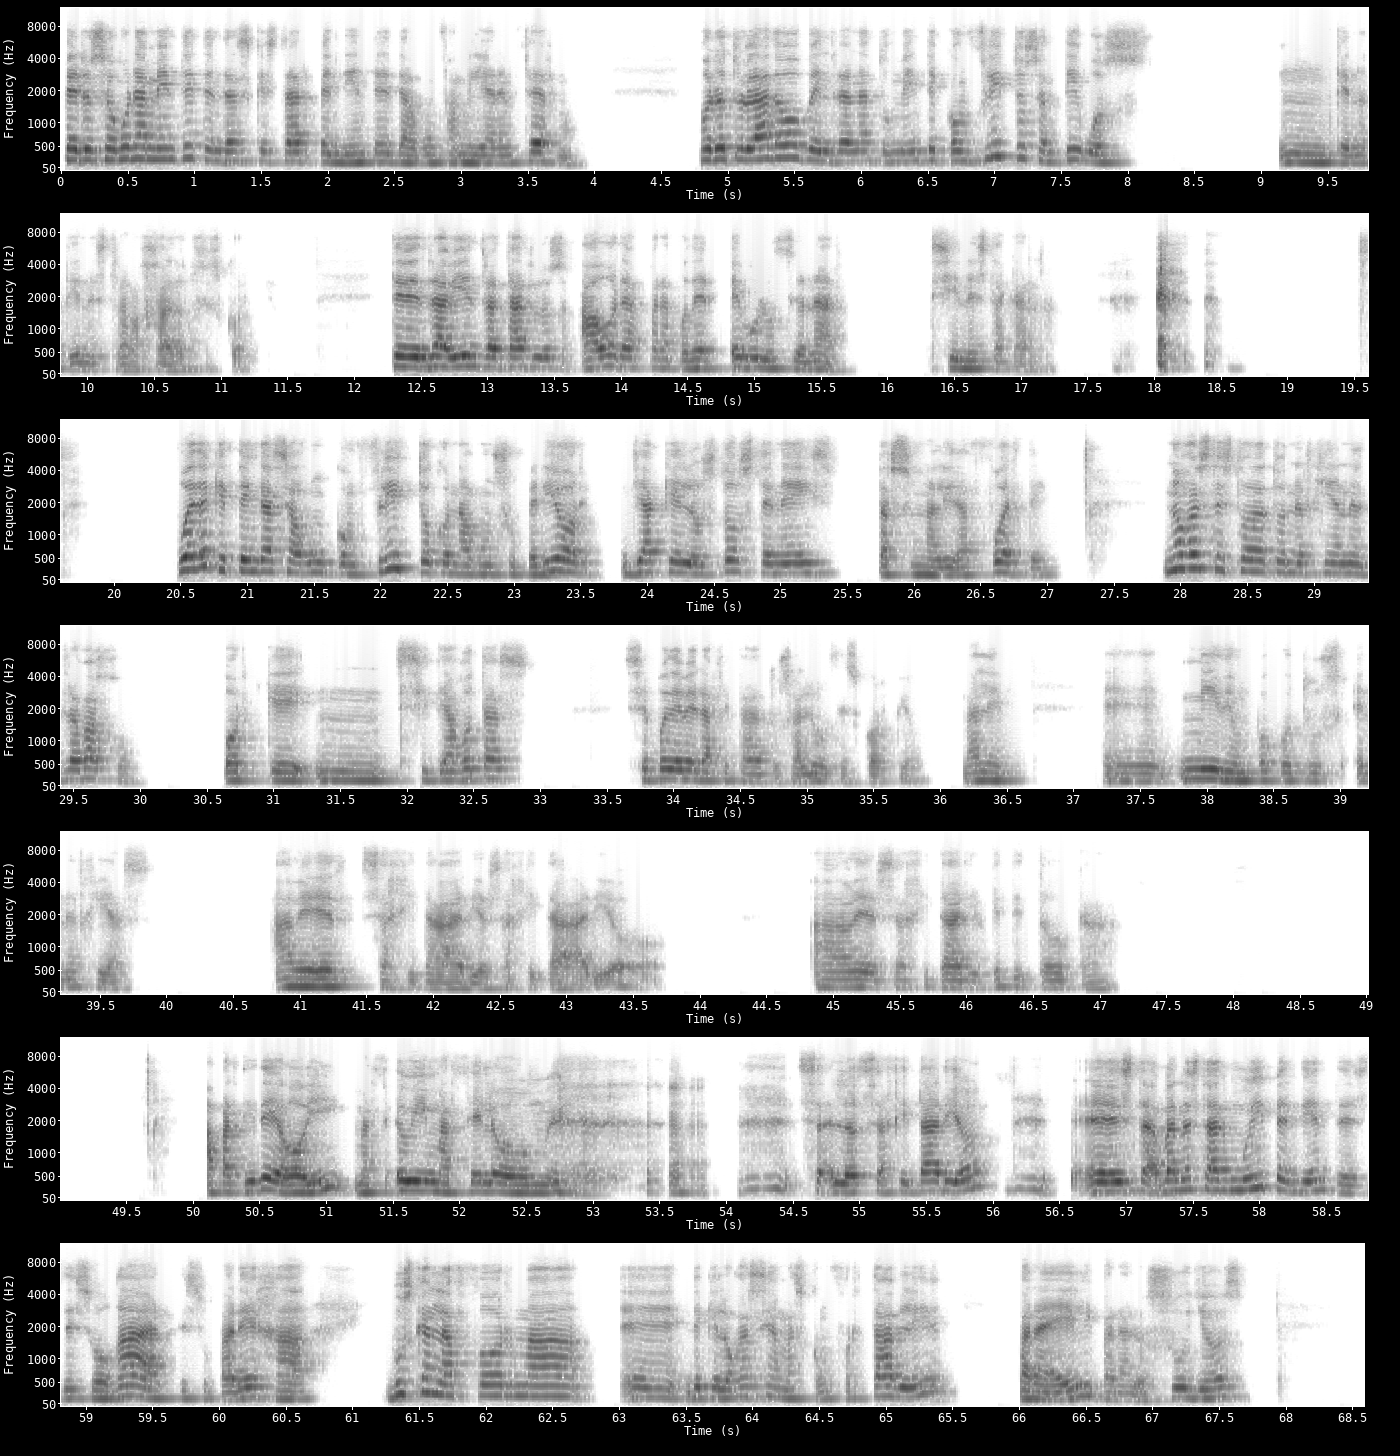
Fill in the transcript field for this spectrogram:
pero seguramente tendrás que estar pendiente de algún familiar enfermo. Por otro lado, vendrán a tu mente conflictos antiguos mm, que no tienes trabajados, Escorpio. Te vendrá bien tratarlos ahora para poder evolucionar sin esta carga. Puede que tengas algún conflicto con algún superior, ya que los dos tenéis personalidad fuerte. No gastes toda tu energía en el trabajo, porque mm, si te agotas se puede ver afectada tu salud, Escorpio, ¿vale? Eh, mide un poco tus energías. A ver, Sagitario, Sagitario, a ver, Sagitario, ¿qué te toca? A partir de hoy, Marcelo, los Sagitarios van a estar muy pendientes de su hogar, de su pareja, buscan la forma eh, de que el hogar sea más confortable para él y para los suyos,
